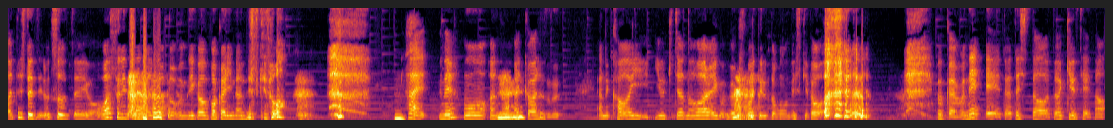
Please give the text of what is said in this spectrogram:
私たちの存在を忘れてないことを願うばかりなんですけど。うんはい。ね、もう、あの、相変わらず、あの、可愛いゆうきちゃんの笑い声が聞こえてると思うんですけど、今回もね、えっ、と、私と同級生の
